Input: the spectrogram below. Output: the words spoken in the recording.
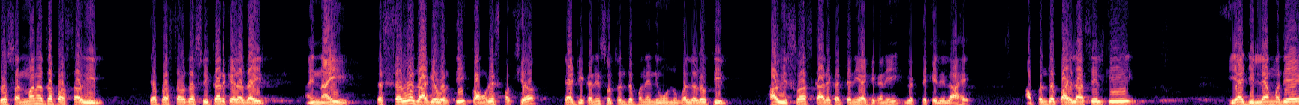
जो सन्मानाचा प्रस्ताव येईल त्या प्रस्तावाचा स्वीकार केला जाईल आणि नाही त्या सर्व जागेवरती काँग्रेस पक्ष त्या ठिकाणी स्वतंत्रपणे निवडणुका लढवतील हा विश्वास कार्यकर्त्यांनी या ठिकाणी व्यक्त केलेला आहे आपण जर पाहिलं असेल की या जिल्ह्यामध्ये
